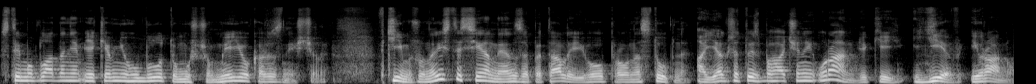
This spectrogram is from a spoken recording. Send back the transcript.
з тим обладнанням, яке в нього було, тому що ми його каже знищили. Втім, журналісти CNN запитали його про наступне: а як же той збагачений уран, який є в Ірану?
